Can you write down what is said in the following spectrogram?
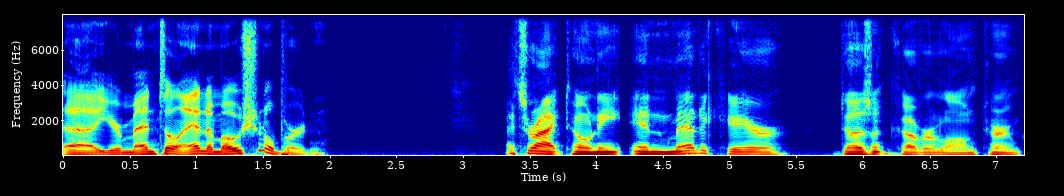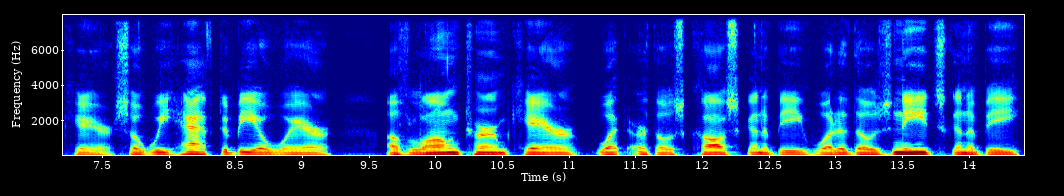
uh, your mental and emotional burden. That's right, Tony. And Medicare doesn't cover long term care. So, we have to be aware of long term care. What are those costs going to be? What are those needs going to be?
